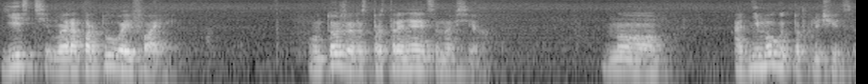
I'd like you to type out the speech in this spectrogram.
есть в аэропорту Wi-Fi. Он тоже распространяется на всех. Но одни могут подключиться,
